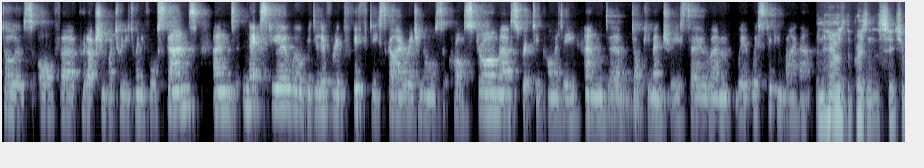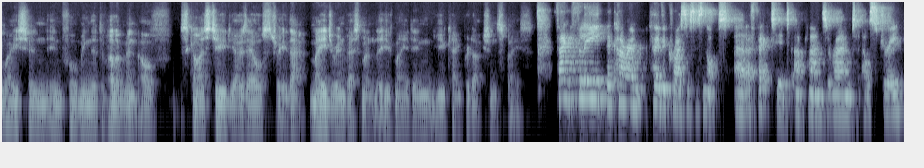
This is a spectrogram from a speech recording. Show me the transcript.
dollars of uh, production by 2024 stands, and next year we'll be delivering 50 Sky originals across drama, scripted comedy, and um, documentary. So um, we're we're sticking by that. And how's the present situation informing the development of Sky Studios Elstree, that major investment that you've made in UK production space? Thankfully, the current COVID crisis has not uh, affected our plans around Elstree.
